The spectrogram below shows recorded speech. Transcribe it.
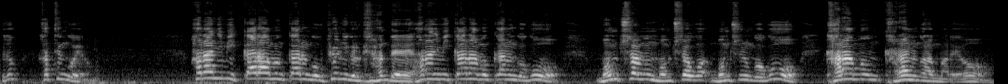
그죠? 같은 거예요. 하나님이 까라면 까는 거고 표현이 그렇긴 한데 하나님이 까라면 까는 거고 멈추라면 멈추라고 멈추는 거고 가라면 가라는 거란 말이에요.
